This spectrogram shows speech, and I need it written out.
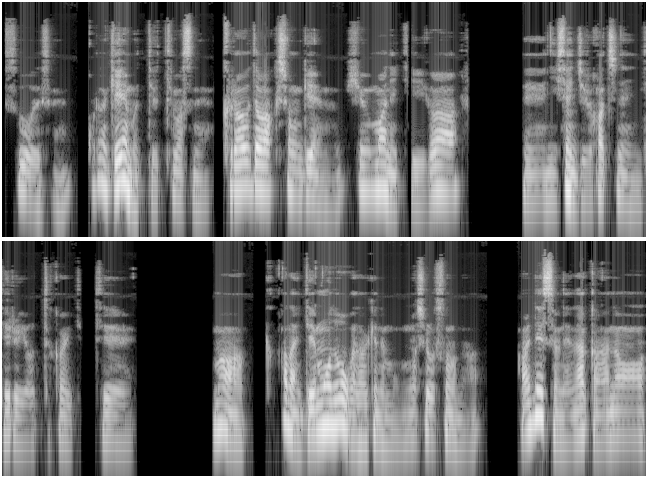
そうですね。これはゲームって言ってますね。クラウドアクションゲーム、ヒューマニティが、えー2018年に出るよって書いてて、まあ、かなりデモ動画だけでも面白そうな。あれですよね。なんかあの、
